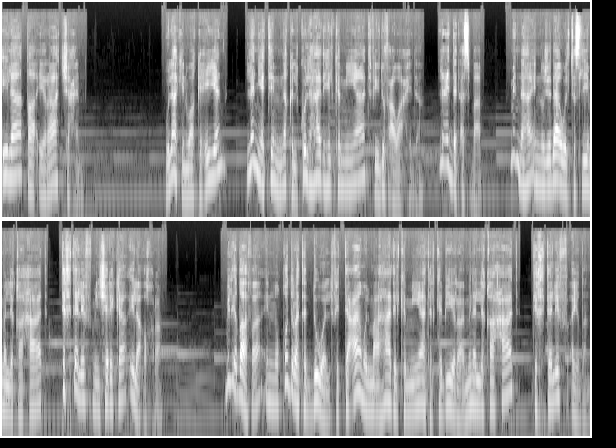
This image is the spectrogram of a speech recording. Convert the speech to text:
إلى طائرات شحن. ولكن واقعيا لن يتم نقل كل هذه الكميات في دفعة واحدة لعدة أسباب منها أن جداول تسليم اللقاحات تختلف من شركة إلى أخرى. بالإضافة أن قدرة الدول في التعامل مع هذه الكميات الكبيرة من اللقاحات تختلف أيضا،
